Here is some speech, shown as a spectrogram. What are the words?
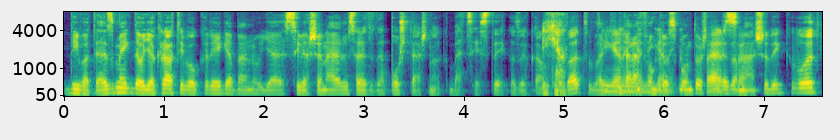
divat ez még, de ugye a kreatívok régebben ugye szívesen előszeretettel postásnak becézték az ökánkodat, vagy telefonközpontosnak, ez a második volt.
